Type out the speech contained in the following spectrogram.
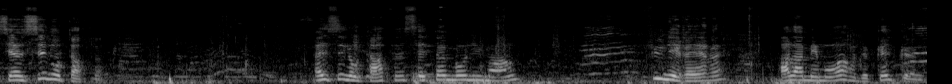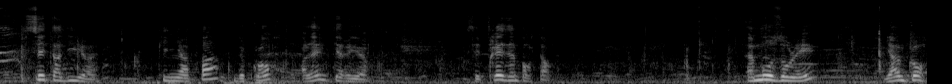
C'est un cénotaphe. Un cénotaphe, c'est un monument funéraire à la mémoire de quelqu'un. C'est-à-dire qu'il n'y a pas de corps à l'intérieur. C'est très important. Un mausolée, il y a encore,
